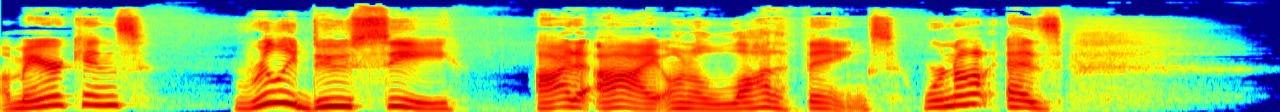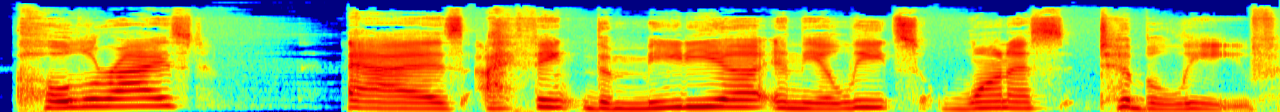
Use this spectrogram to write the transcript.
Americans really do see eye to eye on a lot of things. We're not as polarized as I think the media and the elites want us to believe.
